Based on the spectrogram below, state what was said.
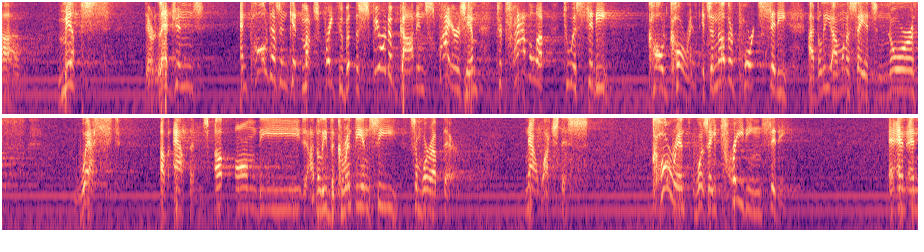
uh, myths, their legends. And Paul doesn't get much breakthrough, but the Spirit of God inspires him to travel up to a city called Corinth. It's another port city. I believe, I want to say it's north west of Athens, up on the, I believe, the Corinthian Sea, somewhere up there. Now, watch this. Corinth was a trading city. And, and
